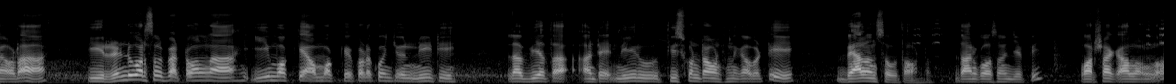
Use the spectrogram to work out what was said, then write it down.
కూడా ఈ రెండు వరుసలు పెట్టడం వలన ఈ మొక్క ఆ మొక్క కూడా కొంచెం నీటి లభ్యత అంటే నీరు తీసుకుంటూ ఉంటుంది కాబట్టి బ్యాలెన్స్ అవుతూ ఉంటుంది. దానికోసం అని చెప్పి వర్షాకాలంలో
